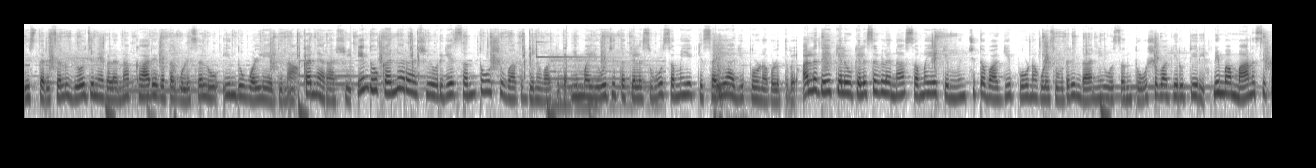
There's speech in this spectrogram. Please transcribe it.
ವಿಸ್ತರಿಸಲು, ಯೋಜನೆಗಳನ್ನ ಕಾರ್ಯಗತಗೊಳಿಸಲು ಇಂದು ಒಳ್ಳೆಯ ದಿನ. ಕನ್ಯಾ ರಾಶಿ, ಇಂದು ಕನ್ಯಾ ರಾಶಿಯವರಿಗೆ ಸಂತೋಷವಾದ ದಿನವಾಗಿದೆ. ನಿಮ್ಮ ಯೋಜಿತ ಕೆಲಸವು ಸಮಯಕ್ಕೆ ಸರಿಯಾಗಿ ಪೂರ್ಣಗೊಳ್ಳುತ್ತವೆ. ಅಲ್ಲದೆ ಕೆಲವು ಕೆಲಸಗಳನ್ನ ಸಮಯಕ್ಕೆ ಮುಂಚಿತವಾಗಿ ಪೂರ್ಣಗೊಳಿಸುವುದರಿಂದ ನೀವು ಸಂತೋಷವಾಗಿರುತ್ತೀರಿ. ನಿಮ್ಮ ಮಾನಸಿಕ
